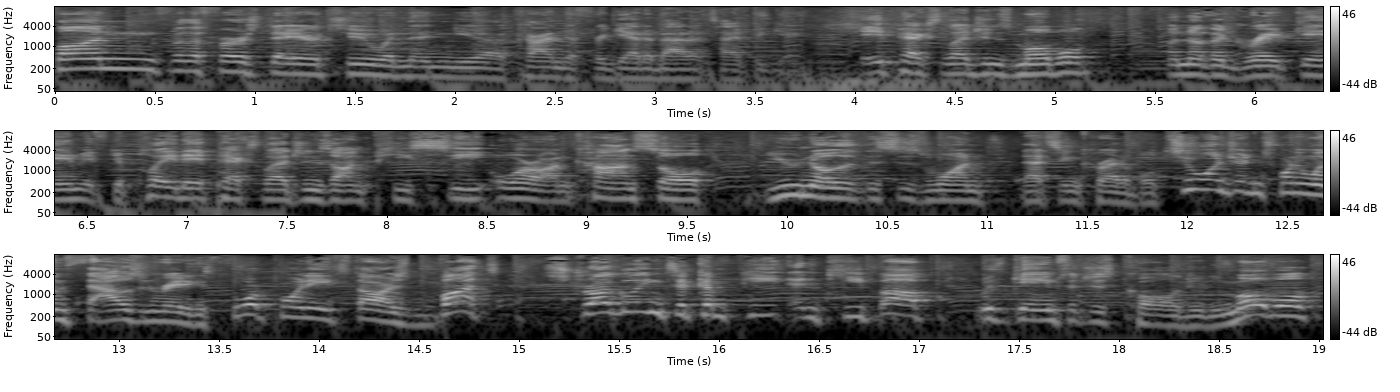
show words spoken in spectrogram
fun for the first day or two and then you kind of forget about it type of game. Apex Legends Mobile, another great game. If you played Apex Legends on PC or on console, you know that this is one that's incredible. 221,000 ratings, 4.8 stars, but struggling to compete and keep up with games such as Call of Duty Mobile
